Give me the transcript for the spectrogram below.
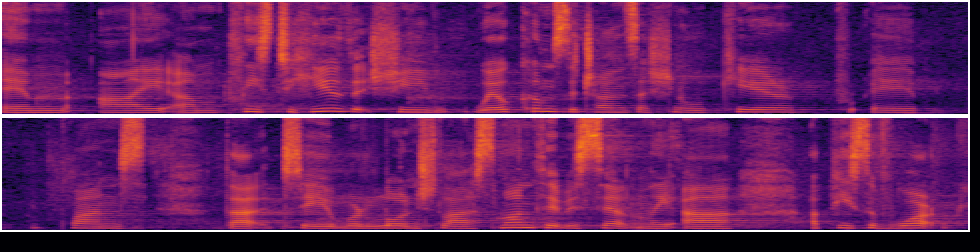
Um, I am pleased to hear that she welcomes the transitional care uh, plans that uh, were launched last month. It was certainly a, a piece of work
